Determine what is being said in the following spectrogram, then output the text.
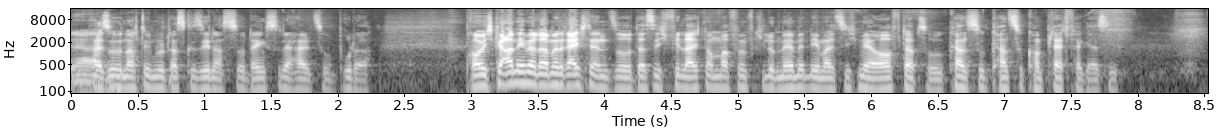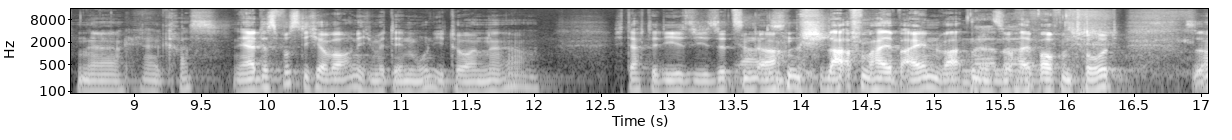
Ja. Also nachdem du das gesehen hast, so denkst du dir halt so, Bruder, brauche ich gar nicht mehr damit rechnen, so dass ich vielleicht nochmal fünf Kilo mehr mitnehme, als ich mir erhofft habe. So kannst du, kannst du komplett vergessen. Ja, ja, krass. Ja, das wusste ich aber auch nicht mit den Monitoren. Ne? Ich dachte, die, die sitzen ja, da und schlafen halb ein, warten ja, so halb auf den Tod. So,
